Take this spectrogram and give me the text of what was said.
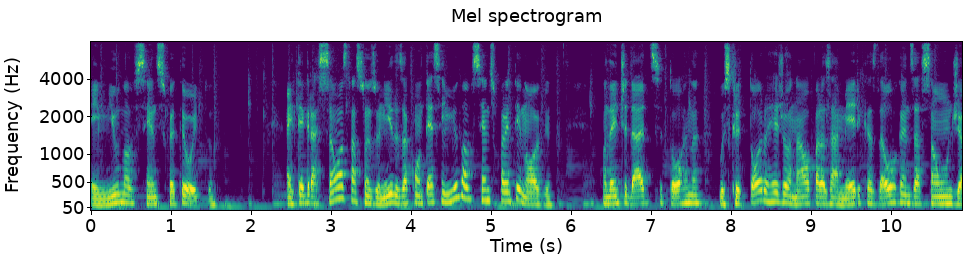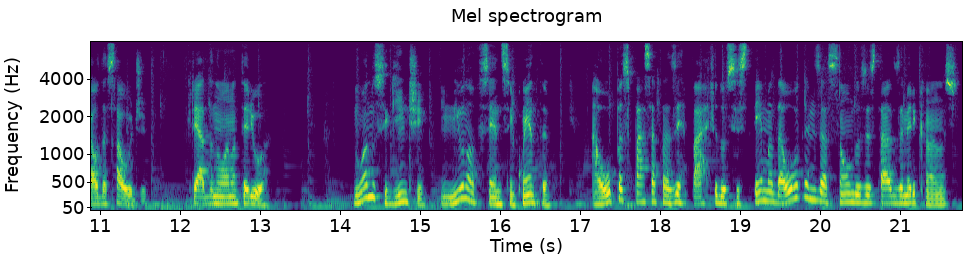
em 1958. A integração às Nações Unidas acontece em 1949, quando a entidade se torna o Escritório Regional para as Américas da Organização Mundial da Saúde, criada no ano anterior. No ano seguinte, em 1950, a OPAS passa a fazer parte do sistema da Organização dos Estados Americanos,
